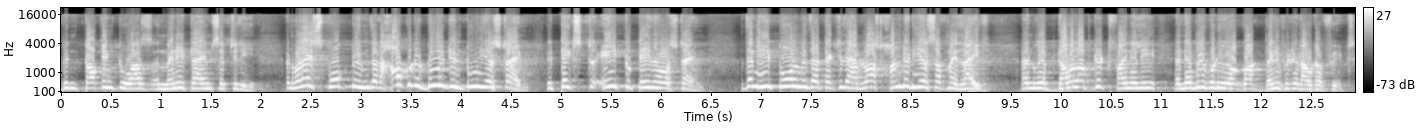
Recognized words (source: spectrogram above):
been talking to us many times actually. And when I spoke to him that how could you do it in two years' time? It takes to eight to ten hours' time. Then he told me that actually I have lost 100 years of my life and we have developed it finally and everybody got benefited out of it.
